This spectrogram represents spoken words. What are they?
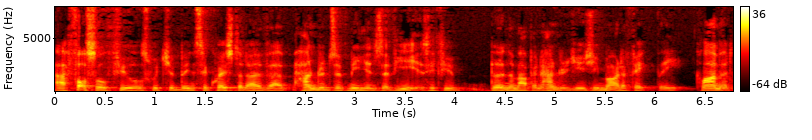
uh, fossil fuels which have been sequestered over hundreds of millions of years. If you burn them up in 100 years, you might affect the climate.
